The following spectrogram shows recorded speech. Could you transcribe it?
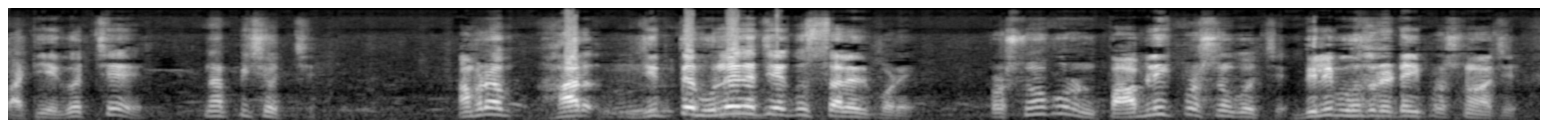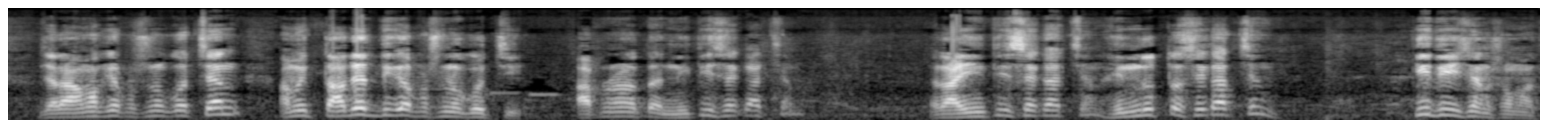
পার্টি এগোচ্ছে না পিছোচ্ছে? আমরা হার জিততে ভুলে গেছি একুশ সালের পরে। প্রশ্ন করুন পাবলিক প্রশ্ন করছে। দিলীপ ঘোষের এটাই প্রশ্ন আছে। যারা আমাকে প্রশ্ন করছেন, আমি তাদের দিকে প্রশ্ন করছি। আপনারা তো নীতি শেখাচ্ছেন, রাজনীতি শেখাচ্ছেন, হিন্দুত্ব শেখাচ্ছেন? কি দিয়েছেন সমাজ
